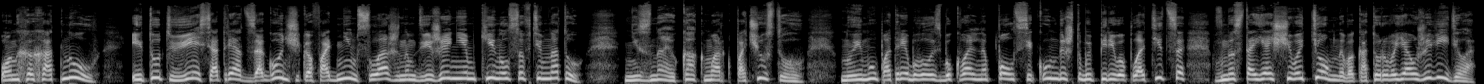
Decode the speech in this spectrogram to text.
Он хохотнул, и тут весь отряд загонщиков одним слаженным движением кинулся в темноту. Не знаю, как Марк почувствовал, но ему потребовалось буквально полсекунды, чтобы перевоплотиться в настоящего темного, которого я уже видела,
